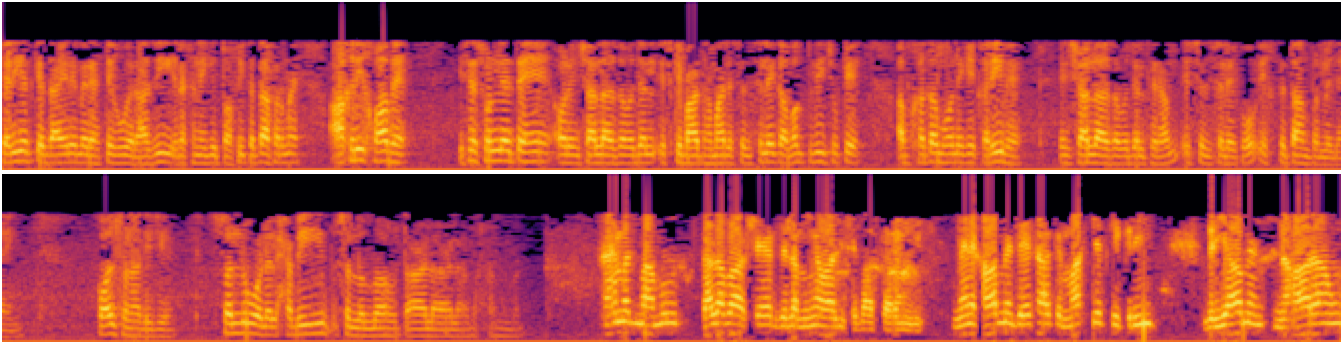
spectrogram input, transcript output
شریعت کے دائرے میں رہتے ہوئے راضی رکھنے کی توفیق عطا فرمائے۔ آخری خواب ہے اسے سن لیتے ہیں اور انشاءاللہ شاء اللہ اس کے بعد ہمارے سلسلے کا وقت بھی چکے اب ختم ہونے کے قریب ہے، انشاءاللہ شاء اللہ پھر ہم اس سلسلے کو اختتام پر لے جائیں گے۔ کال سنا دیجیے صلو علی الحبیب صلی اللہ تعالی علی محمد۔ احمد محمود طلبا شہر ضلع میاں والی سے بات کریں گی میں نے خواب میں دیکھا کہ مسجد کے قریب دریا میں نہا رہا ہوں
